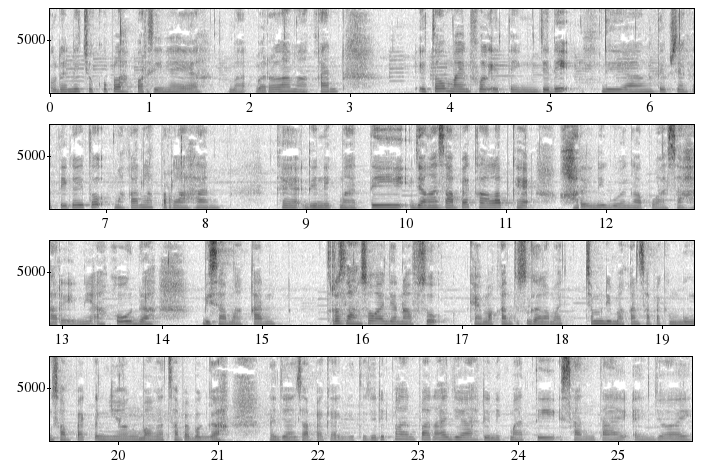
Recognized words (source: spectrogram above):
udah nih cukup lah porsinya ya barulah makan. Itu mindful eating. Jadi di yang tips yang ketiga itu makanlah perlahan. Kayak dinikmati jangan sampai kalap kayak hari ini gue nggak puasa hari ini aku udah bisa makan. Terus langsung aja nafsu kayak makan tuh segala macem dimakan sampai kembung sampai kenyang banget sampai begah. Nah jangan sampai kayak gitu. Jadi pelan pelan aja dinikmati santai enjoy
